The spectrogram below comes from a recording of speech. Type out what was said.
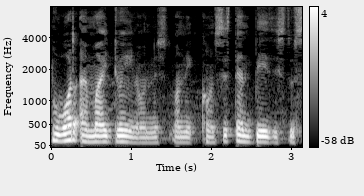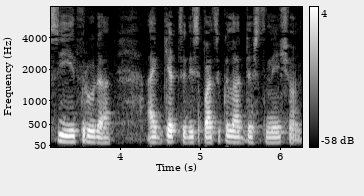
what am i doing on this on a consistent basis to see through that I get to this particular destination.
